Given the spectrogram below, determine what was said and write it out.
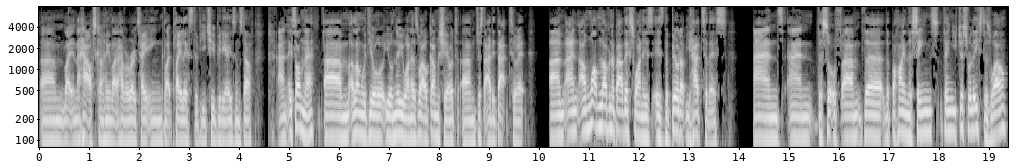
um, like in the house, kind of thing, like have a rotating like playlist of YouTube videos and stuff, and it's on there, um, along with your your new one as well, Gum Shield. Um, just added that to it, and and what I'm loving about this one is is the build up you had to this, and and the sort of um, the the behind the scenes thing you've just released as well.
